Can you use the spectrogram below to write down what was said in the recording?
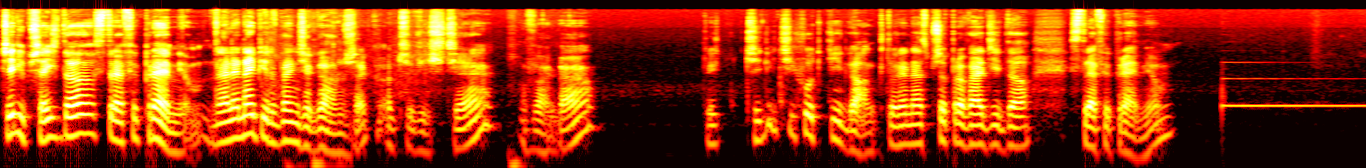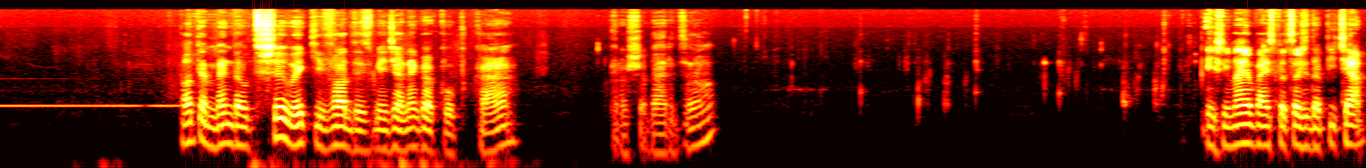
czyli przejść do strefy premium. No ale najpierw będzie gążek, oczywiście. Uwaga. Czyli cichutki gong, który nas przeprowadzi do strefy premium. Potem będą trzy łyki wody z miedzianego kubka. Proszę bardzo. Jeśli mają Państwo coś do picia,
